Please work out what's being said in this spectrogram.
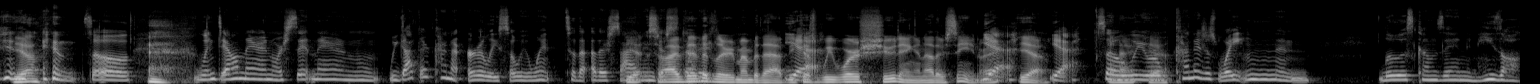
Yeah. and so went down there and we're sitting there and we got there kind of early so we went to the other side Yeah. So I started- vividly remember that because Yeah. we were shooting another scene, right? yeah Yeah. yeah so I- we were yeah. kind of just waiting and lewis comes in and he's all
